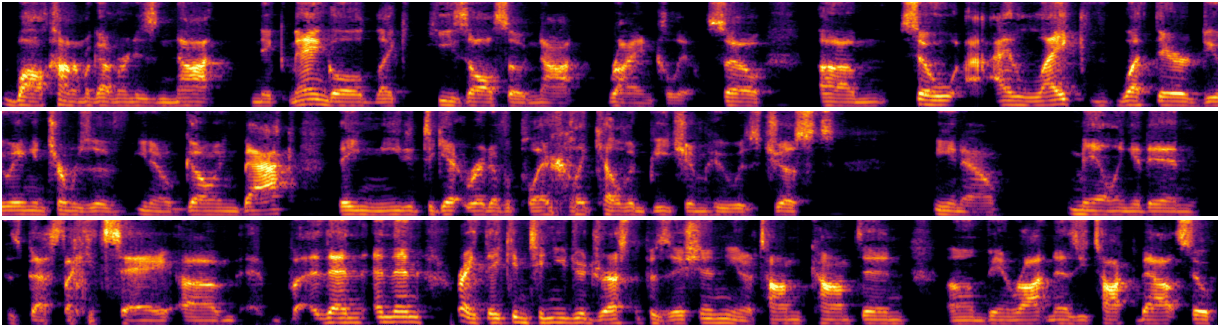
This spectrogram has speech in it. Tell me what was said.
while Connor McGovern is not Nick Mangold, like he's also not Ryan Kalil So um, so I like what they're doing in terms of you know going back. They needed to get rid of a player like Kelvin Beachum who was just you know mailing it in as best I could say. Um, but then and then right, they continue to address the position. You know, Tom Compton, um, Van Roten, as you talked about. So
